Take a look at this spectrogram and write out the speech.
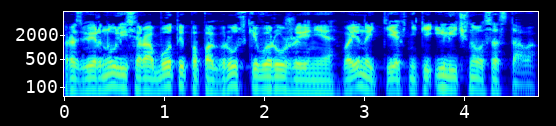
развернулись работы по погрузке вооружения, военной техники и личного состава.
